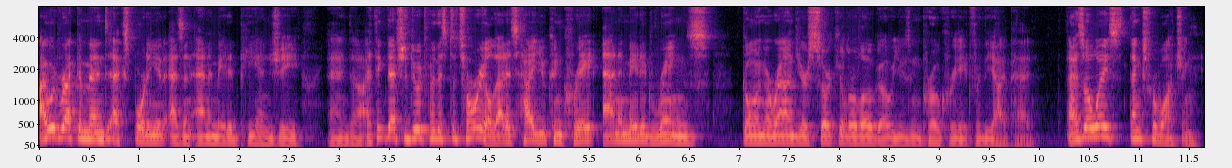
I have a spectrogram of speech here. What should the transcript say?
I would recommend exporting it as an animated PNG. And uh, I think that should do it for this tutorial. That is how you can create animated rings going around your circular logo using Procreate for the iPad. As always, thanks for watching.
